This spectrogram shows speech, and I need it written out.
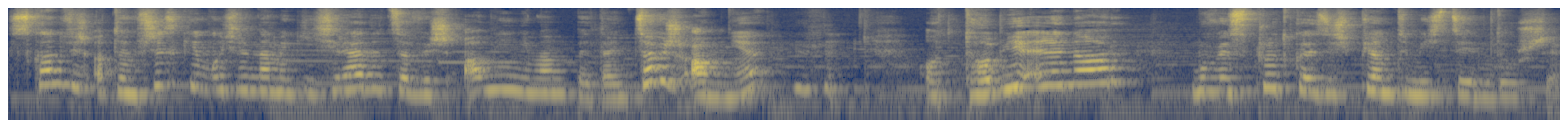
Skąd wiesz o tym wszystkim? Udziel nam jakieś rady, co wiesz o mnie? Nie mam pytań. Co wiesz o mnie? o tobie, Eleanor? Mówiąc krótko, jesteś piątym miejscem duszy.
